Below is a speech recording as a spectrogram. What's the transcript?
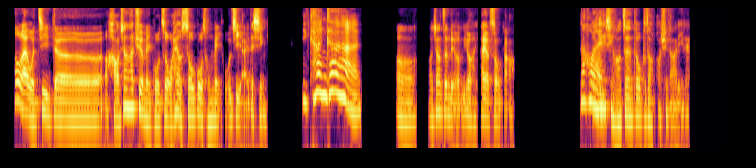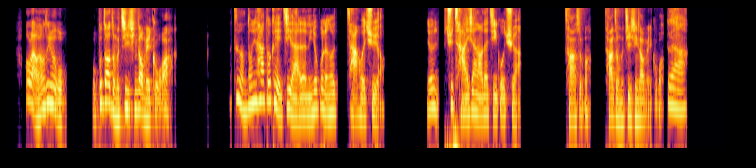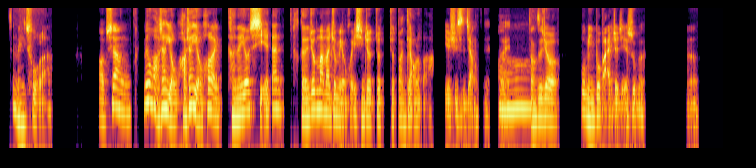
后来我记得，好像他去了美国之后，我还有收过从美国寄来的信。你看看，哦、嗯，好像真的有有还有收到。那后来那些信好像真的都不知道跑去哪里了。后来好像是因为我我不知道怎么寄信到美国啊。这种东西他都可以寄来了，你就不能够查回去哦？你就去查一下，然后再寄过去啊？查什么？查怎么寄信到美国？对啊，这没错啦。好像没有，好像有，好像有，后来可能有写，但可能就慢慢就没有回信，就就就断掉了吧？也许是这样子。对，oh. 总之就不明不白就结束了。嗯，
